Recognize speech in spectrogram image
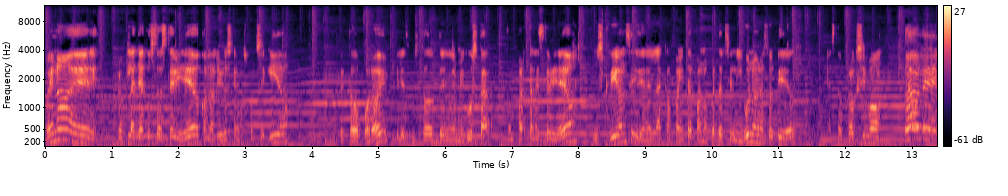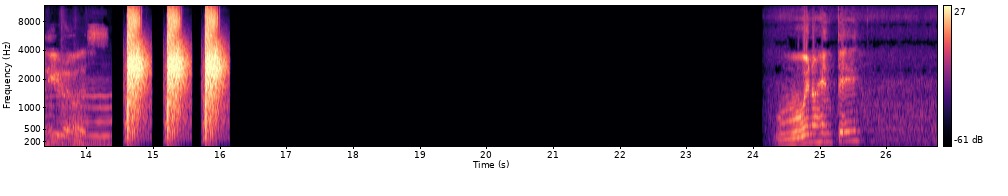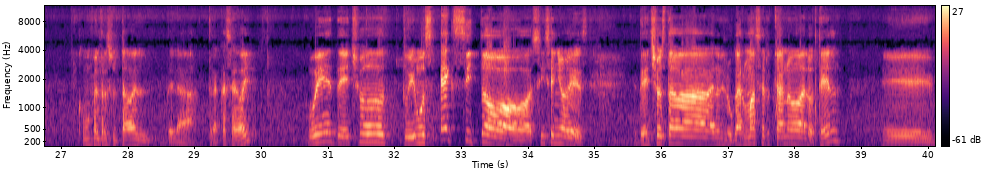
Bueno, eh, espero que les haya gustado este video con los libros que hemos conseguido. Fue todo por hoy. Si les gustó, denle me gusta, compartan este video, suscríbanse y denle la campanita para no perderse ninguno de nuestros videos. Hasta el próximo Doble de Libros. Bueno gente, ¿cómo fue el resultado de, la, de la casa de hoy? Pues de hecho tuvimos éxito, sí señores. De hecho estaba en el lugar más cercano al hotel. Eh,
